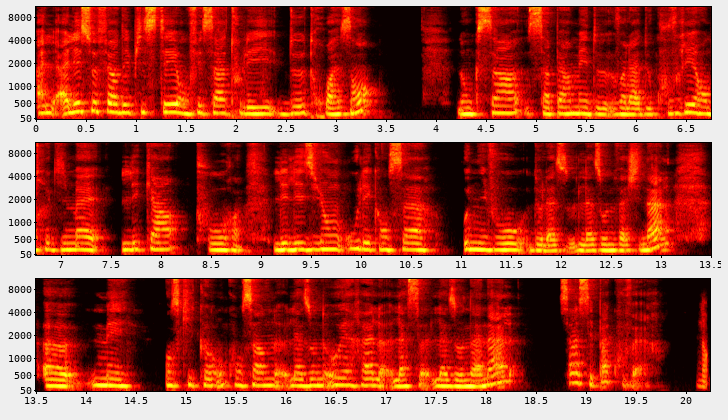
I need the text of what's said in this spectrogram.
aller se faire dépister. On fait ça tous les deux trois ans. Donc ça, ça permet de, voilà, de couvrir, entre guillemets, les cas pour les lésions ou les cancers au niveau de la, zone vaginale. Euh, mais en ce qui concerne la zone ORL, la, la zone anale, ça, c'est pas couvert. Donc,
